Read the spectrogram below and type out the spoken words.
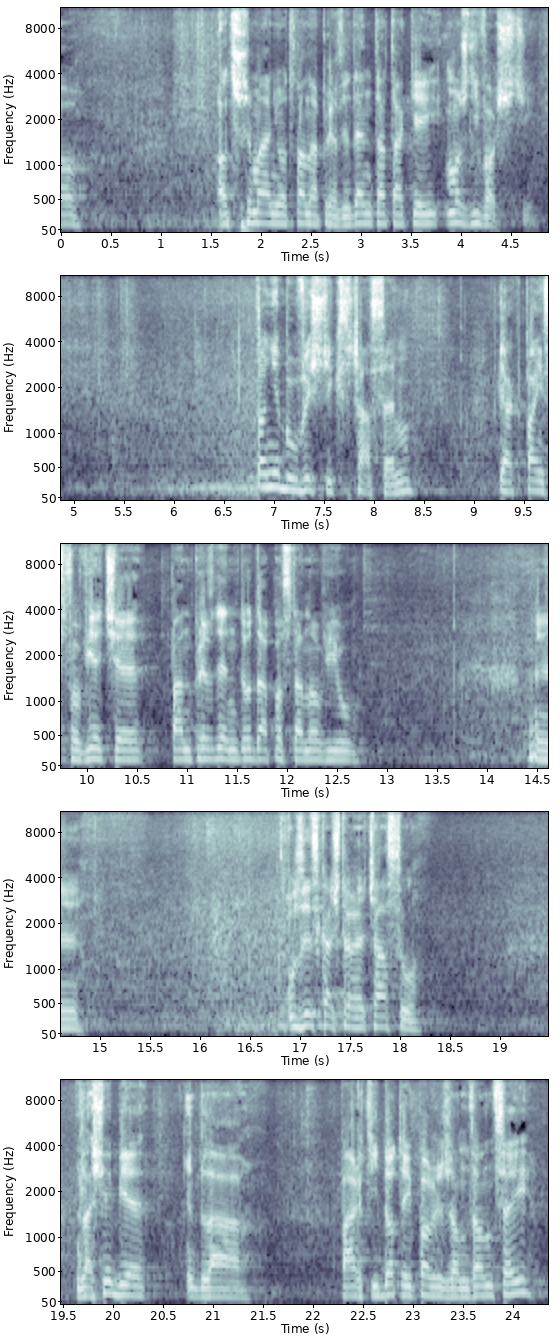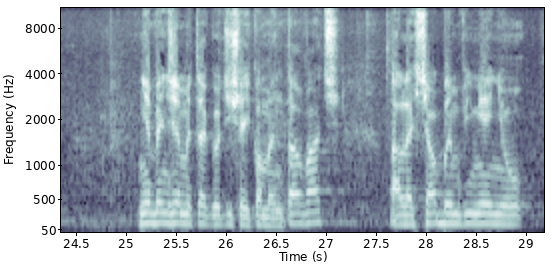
o otrzymaniu od pana prezydenta takiej możliwości. To nie był wyścig z czasem. Jak państwo wiecie, pan prezydent Duda postanowił y, uzyskać trochę czasu dla siebie, dla partii do tej pory rządzącej. Nie będziemy tego dzisiaj komentować, ale chciałbym w imieniu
